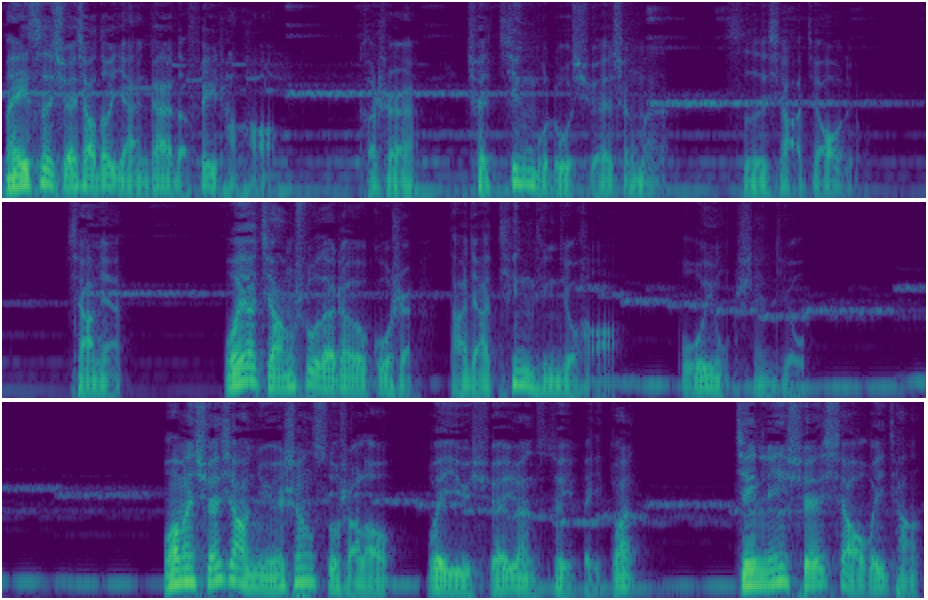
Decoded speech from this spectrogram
每次学校都掩盖的非常好，可是却经不住学生们私下交流。下面我要讲述的这个故事，大家听听就好，不用深究。我们学校女生宿舍楼位于学院最北端，紧邻学校围墙，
